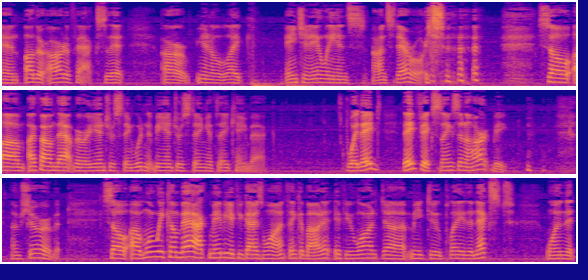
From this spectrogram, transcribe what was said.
and other artifacts that are, you know, like ancient aliens on steroids. so um, I found that very interesting. Wouldn't it be interesting if they came back? Boy, they'd they'd fix things in a heartbeat. I'm sure of it. So um, when we come back, maybe if you guys want, think about it. If you want uh, me to play the next one that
